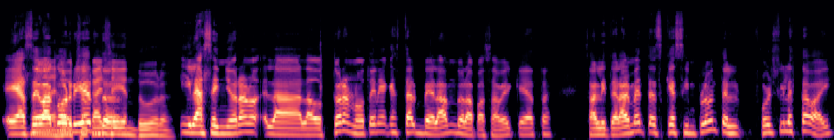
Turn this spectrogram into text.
Ella se La va corriendo. bien duro. Y la señora, no- la, la doctora no tenía que estar velándola para saber que ella está. O sea, literalmente es que simplemente el force field estaba ahí.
